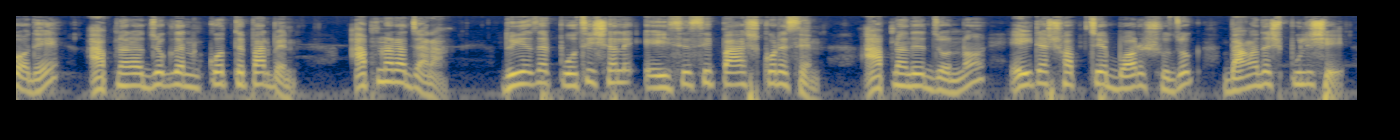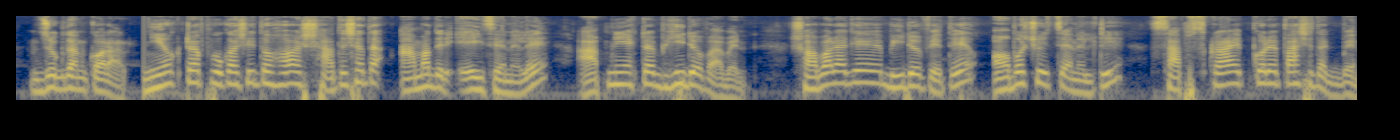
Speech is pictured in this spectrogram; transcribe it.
পদে আপনারা যোগদান করতে পারবেন। আপনারা যারা দুই হাজার পঁচিশ সালে এইচএসসি পাশ করেছেন, আপনাদের জন্য এইটা সবচেয়ে বড় সুযোগ বাংলাদেশ পুলিশে যোগদান করার। নিয়োগটা প্রকাশিত হওয়ার সাথে সাথে আমাদের এই চ্যানেলে আপনি একটা ভিডিও পাবেন। সবার আগে ভিডিও পেতে অবশ্যই চ্যানেলটি সাবস্ক্রাইব করে পাশে থাকবেন।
